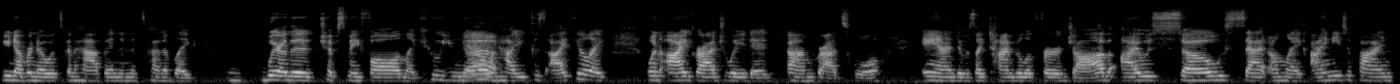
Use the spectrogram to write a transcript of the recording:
you never know what's going to happen and it's kind of like where the chips may fall and like who you know Yeah. and how you because i feel like when i graduated um, grad school and it was like time to look for a job i was so set on like i need to find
